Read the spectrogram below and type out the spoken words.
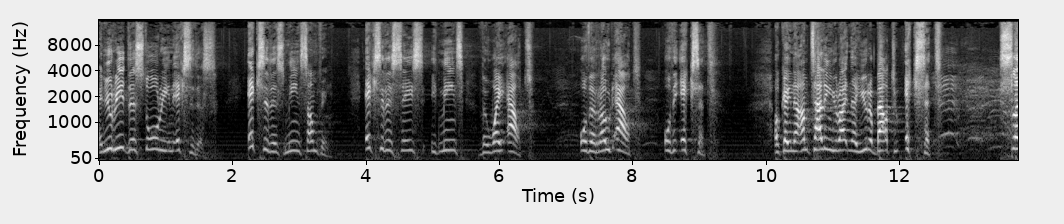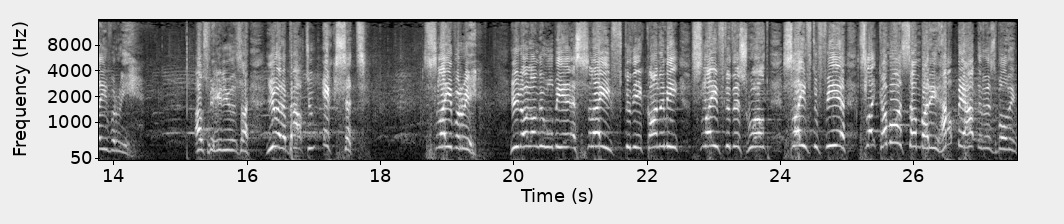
And you read this story in Exodus. Exodus means something. Exodus says it means the way out, or the road out, or the exit. Okay, now I'm telling you right now, you're about to exit slavery. I'm speaking to you this time. You are about to exit slavery. You no longer will be a slave to the economy, slave to this world, slave to fear. Slave. Come on, somebody, help me out in this building.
